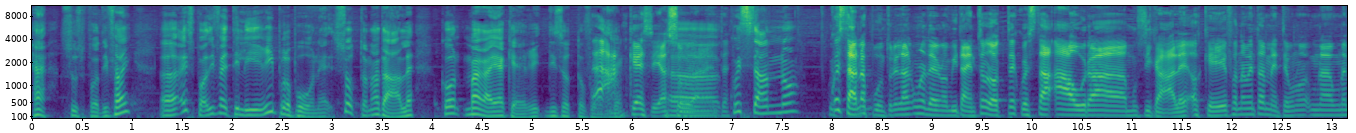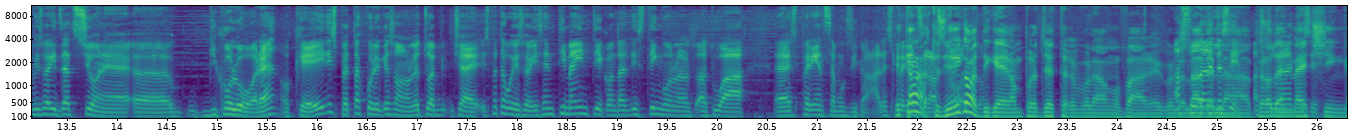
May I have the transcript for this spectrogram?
eh, su Spotify eh, e Spotify te li ripropone sotto Natale con Mariah Carey di sottofondo. Anche sì, assolutamente. Eh, quest'anno Quest'anno, appunto, una delle novità introdotte è questa aura musicale, ok? Fondamentalmente uno- una, una visualizzazione eh, di colore, ok? Rispetto a quelli che sono le tue, cioè, rispetto a quelli che sono i sentimenti che contraddistinguono la, la tua eh, esperienza musicale. Che tra esperienza l'altro ti ricordi che era un progetto che volevamo fare, quello là della, sì, però del assolutamente sì. matching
